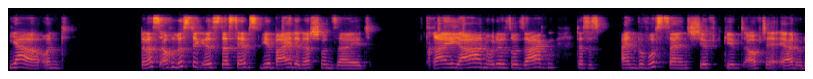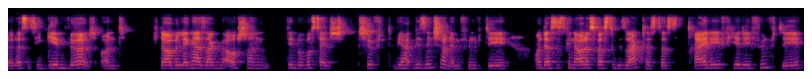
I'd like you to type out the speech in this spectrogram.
ja, und was auch lustig ist, dass selbst wir beide das schon seit drei Jahren oder so sagen, dass es einen Bewusstseinsshift gibt auf der Erde oder dass es ihn geben wird. Und ich glaube, länger sagen wir auch schon, den Bewusstseinsshift, wir, wir sind schon im 5D. Und das ist genau das, was du gesagt hast, dass 3D, 4D, 5D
